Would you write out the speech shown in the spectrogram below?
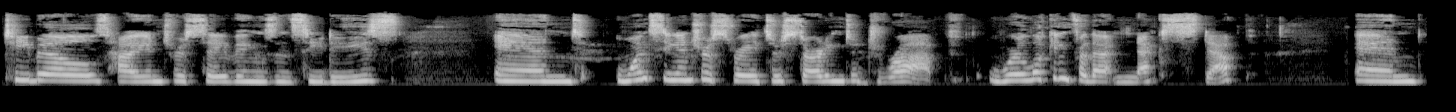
T bills, high interest savings, and CDs. And once the interest rates are starting to drop, we're looking for that next step. And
